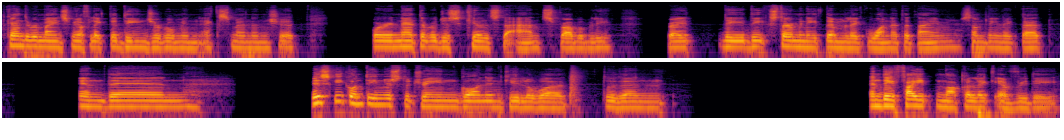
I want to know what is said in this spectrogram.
It Kind of reminds me of like the danger room in X-Men and shit. Where Netero just kills the ants probably. Right? They they exterminate them like one at a time, something like that. And then Bisky continues to train Gon and Killua to then and they fight Knuckle like every day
